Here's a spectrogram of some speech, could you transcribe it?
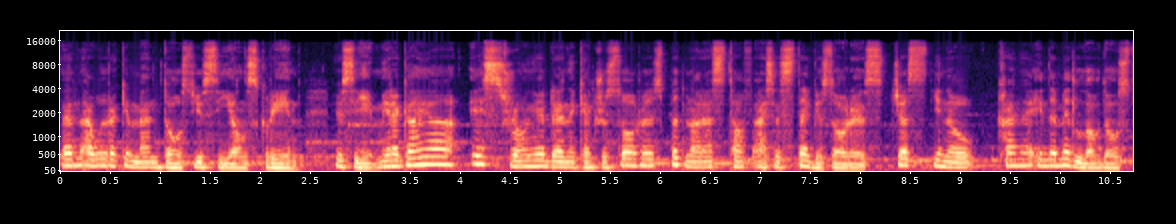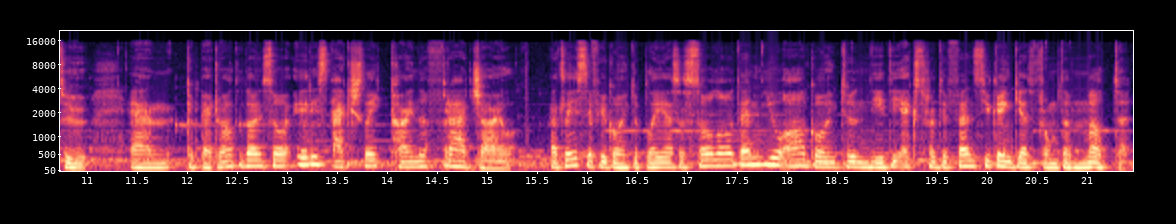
then I would recommend those you see on screen. You see, Miragaia is stronger than a Kentrosaurus but not as tough as a Stegosaurus, just, you know, kinda in the middle of those two, and compared to other dinosaurs, it is actually kinda fragile. At least if you're going to play as a solo, then you are going to need the extra defense you can get from the mud.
